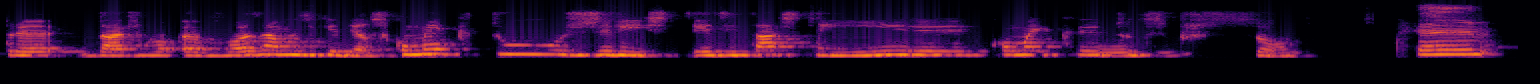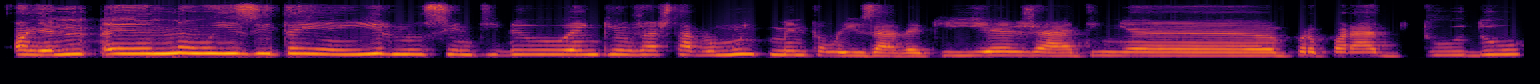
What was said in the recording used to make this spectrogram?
para dar a voz à música deles. Como é que tu geriste? Hesitaste em ir? Como é que tudo se processou? Olha, eh, não hesitei em ir no sentido em que eu já estava muito mentalizada que ia, já tinha preparado tudo,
